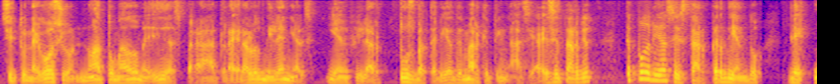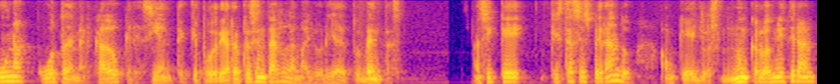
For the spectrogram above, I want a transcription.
Si tu negocio no ha tomado medidas para atraer a los millennials y enfilar tus baterías de marketing hacia ese target, te podrías estar perdiendo de una cuota de mercado creciente que podría representar la mayoría de tus ventas. Así que, ¿qué estás esperando? Aunque ellos nunca lo admitirán,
